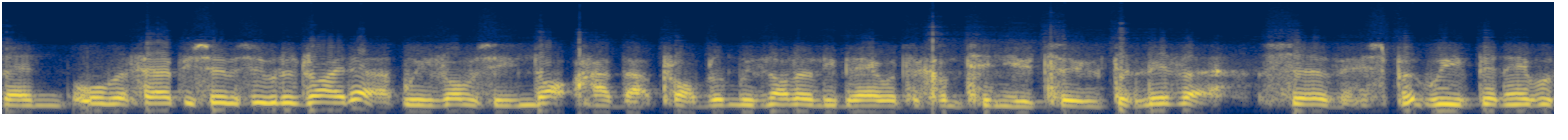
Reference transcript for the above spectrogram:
then all the therapy services would have dried up. We've obviously not had that problem. We've not only been able to continue to deliver service, but we've been able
